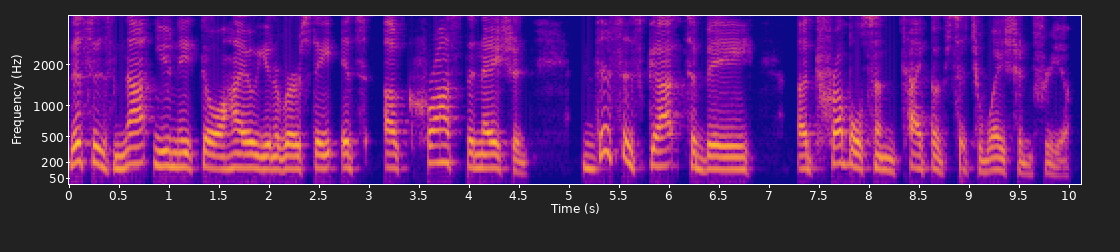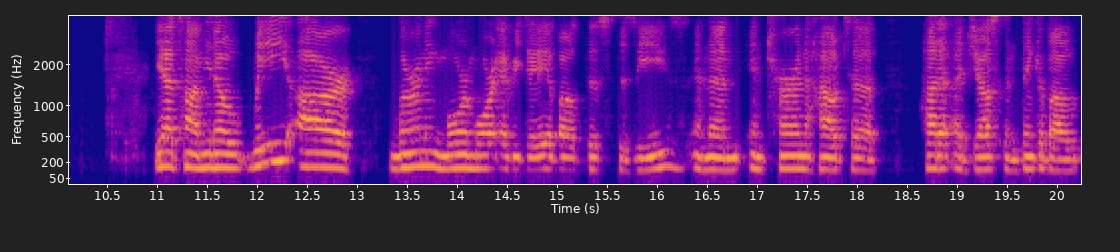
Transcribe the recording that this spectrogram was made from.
This is not unique to Ohio University, it's across the nation. This has got to be a troublesome type of situation for you. Yeah, Tom, you know, we are learning more and more every day about this disease, and then in turn, how to how to adjust and think about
